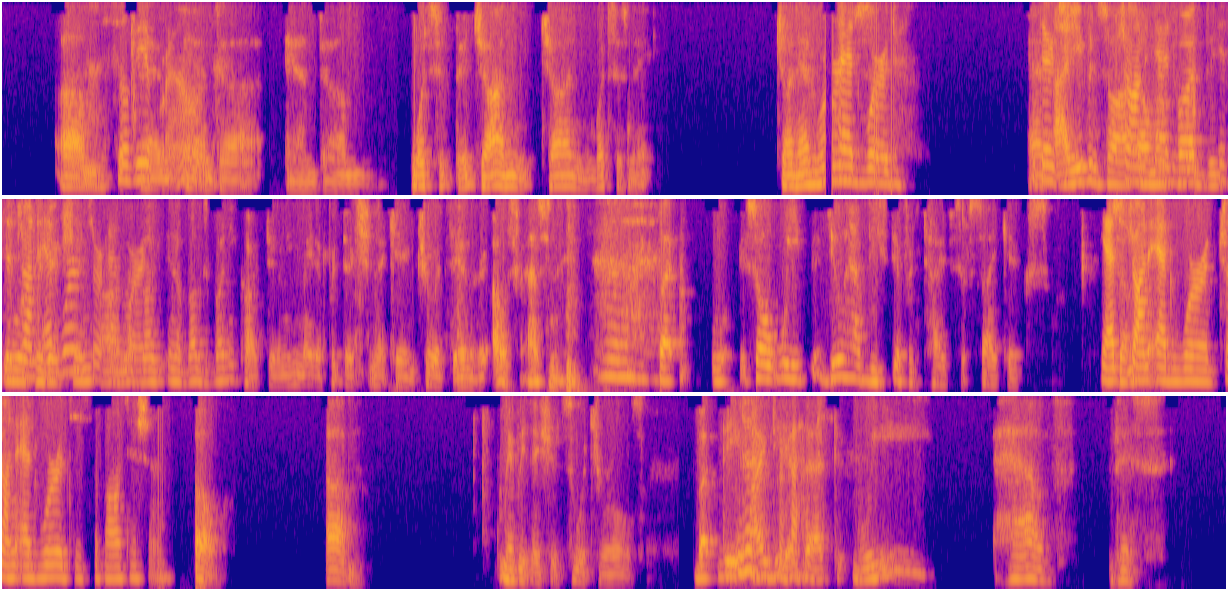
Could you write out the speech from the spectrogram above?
Um, Sylvia and, Browne. and uh, and um, what's it, John John what's his name? John Edwards. Edward. And There's I even saw John Elmer Edward- Fudd is do it a John prediction Edwards or on a Edward? Bug, in a Bugs Bunny cartoon. He made a prediction that came true at the end of it. I was fascinated. But w- so we do have these different types of psychics. yeah, it's some- John Edward. John Edwards is the politician. Oh, um, maybe they should switch roles. But the idea that we have this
